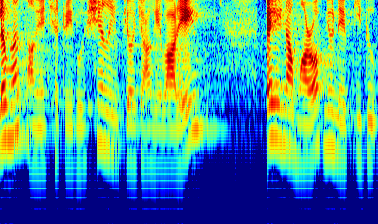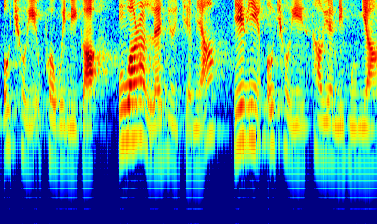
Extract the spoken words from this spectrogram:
လုပ်ငန်းဆောင်ရွက်ချက်တွေကိုရှင်းလင်းပြောကြားခဲ့ပါတယ်။အဲဒီနောက်မှာတော့မြို့နယ်ပြည်သူ့အုပ်ချုပ်ရေးအဖွဲ့ဝင်တွေကမူဝါဒလမ်းညွှန်ချက်များမြေပြင်အုပ်ချုပ်ရေးဆောင်ရွက်နေမှုများ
